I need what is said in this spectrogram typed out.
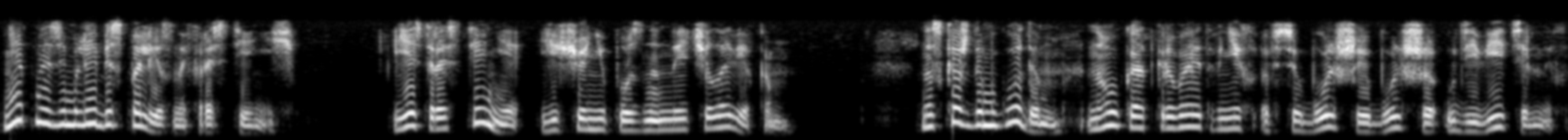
Нет на Земле бесполезных растений. Есть растения, еще не познанные человеком. Но с каждым годом наука открывает в них все больше и больше удивительных,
